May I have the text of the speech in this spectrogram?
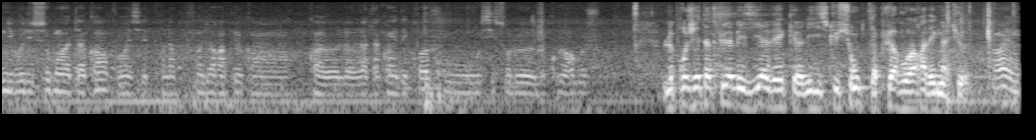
au niveau du second attaquant pour essayer de prendre la profondeur un peu quand, l'attaquant est décroche ou aussi sur le, couloir gauche. Le projet t'a plu à Béziers avec euh, les discussions que tu as pu avoir avec Mathieu Oui,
